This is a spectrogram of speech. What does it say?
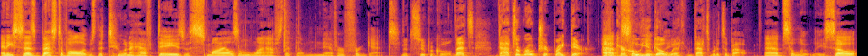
And he says, best of all, it was the two and a half days of smiles and laughs that they'll never forget. It's super cool. That's that's a road trip right there. I don't care who you go with. That's what it's about. Absolutely. So,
